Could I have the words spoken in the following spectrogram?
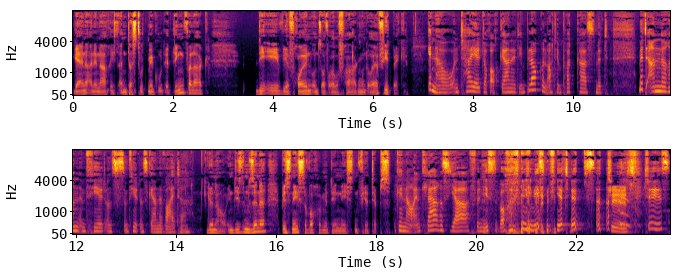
gerne eine Nachricht an das tut mir gut at lingenverlag.de. Wir freuen uns auf eure Fragen und euer Feedback. Genau, und teilt doch auch gerne den Blog und auch den Podcast mit, mit anderen, empfiehlt uns, empfiehlt uns gerne weiter. Genau, in diesem Sinne, bis nächste Woche mit den nächsten vier Tipps. Genau, ein klares Ja für nächste Woche, für die nächsten vier Tipps. Tschüss. Tschüss.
